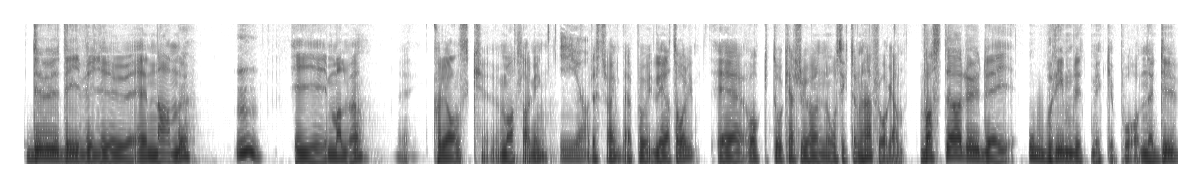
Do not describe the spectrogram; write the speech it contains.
Du driver ju eh, Namu Mm. i Malmö. Koreansk matlagning. Ja. restaurang där på Lilla Torg. Eh, och då kanske du har en åsikt om den här frågan. Vad stör du dig orimligt mycket på när du är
